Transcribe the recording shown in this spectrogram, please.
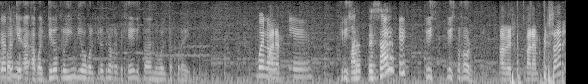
De a cualquier, a, a cualquier otro indie o cualquier otro RPG que está dando vueltas por ahí? Bueno, Para- eh, Chris, Para empezar, Chris, Chris, por favor. A ver, para empezar,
